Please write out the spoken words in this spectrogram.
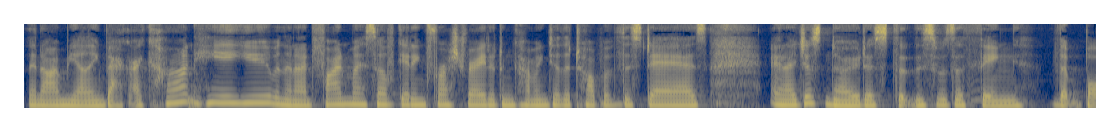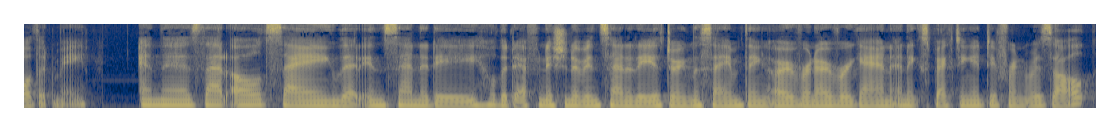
then I'm yelling back, I can't hear you. And then I'd find myself getting frustrated and coming to the top of the stairs. And I just noticed that this was a thing that bothered me. And there's that old saying that insanity, or the definition of insanity, is doing the same thing over and over again and expecting a different result.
